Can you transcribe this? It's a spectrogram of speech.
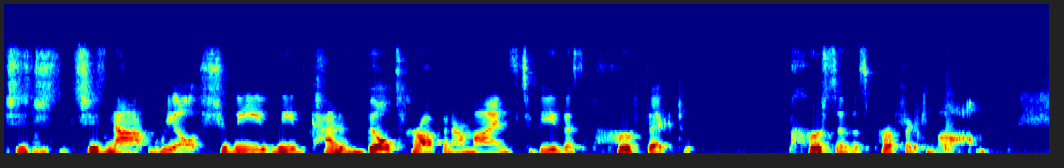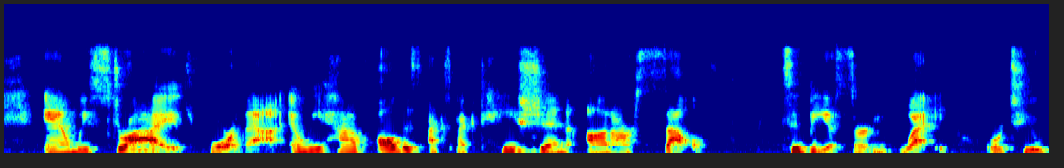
she's just she's not real. She we we've kind of built her up in our minds to be this perfect person, this perfect mom. And we strive for that. And we have all this expectation on ourselves to be a certain way or to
